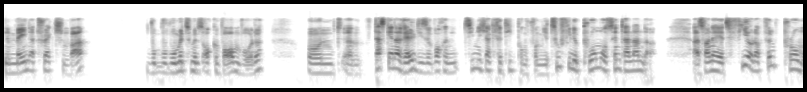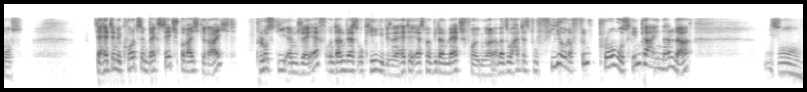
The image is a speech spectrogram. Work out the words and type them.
eine Main Attraction war, womit zumindest auch geworben wurde. Und ähm, das generell diese Woche ein ziemlicher Kritikpunkt von mir. Zu viele Promos hintereinander. Also es waren ja jetzt vier oder fünf Promos. Da hätte eine kurze im Backstage-Bereich gereicht, plus die MJF und dann wäre es okay gewesen. Da hätte erstmal wieder ein Match folgen sollen. Aber so hattest du vier oder fünf Promos hintereinander. So.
